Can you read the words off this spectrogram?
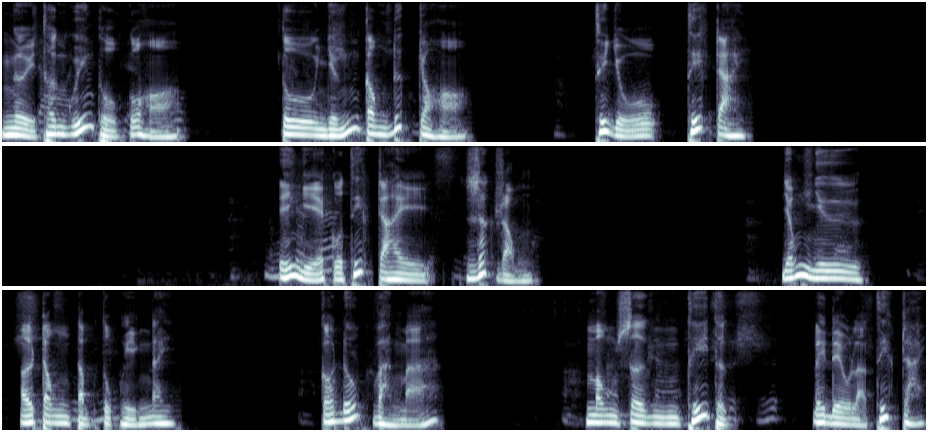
Người thân quyến thuộc của họ Tu những công đức cho họ. Thí dụ, thiết trai. Ý nghĩa của thiết trai rất rộng. Giống như Ở trong tập tục hiện nay, Có đốt vàng mã, Mong sơn thí thực, đây đều là thiết trai.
